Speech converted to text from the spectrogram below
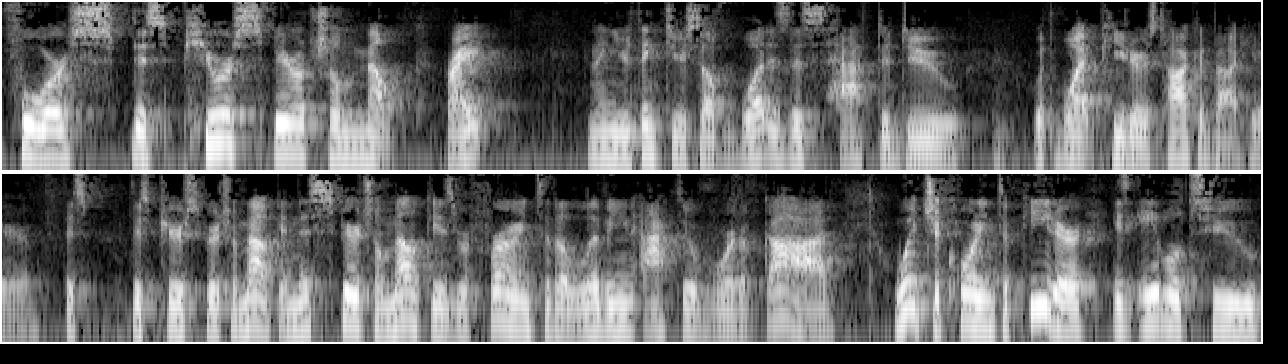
for this pure spiritual milk, right? And then you think to yourself, what does this have to do with what Peter is talking about here? This, this pure spiritual milk. And this spiritual milk is referring to the living, active Word of God, which according to Peter is able to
